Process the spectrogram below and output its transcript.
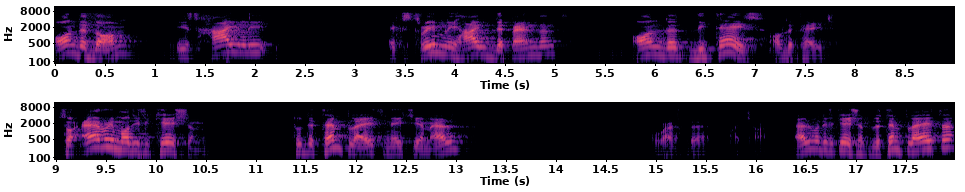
on the DOM is highly, extremely highly dependent on the details of the page. So every modification to the template in HTML, where's the pie chart? Every modification to the template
